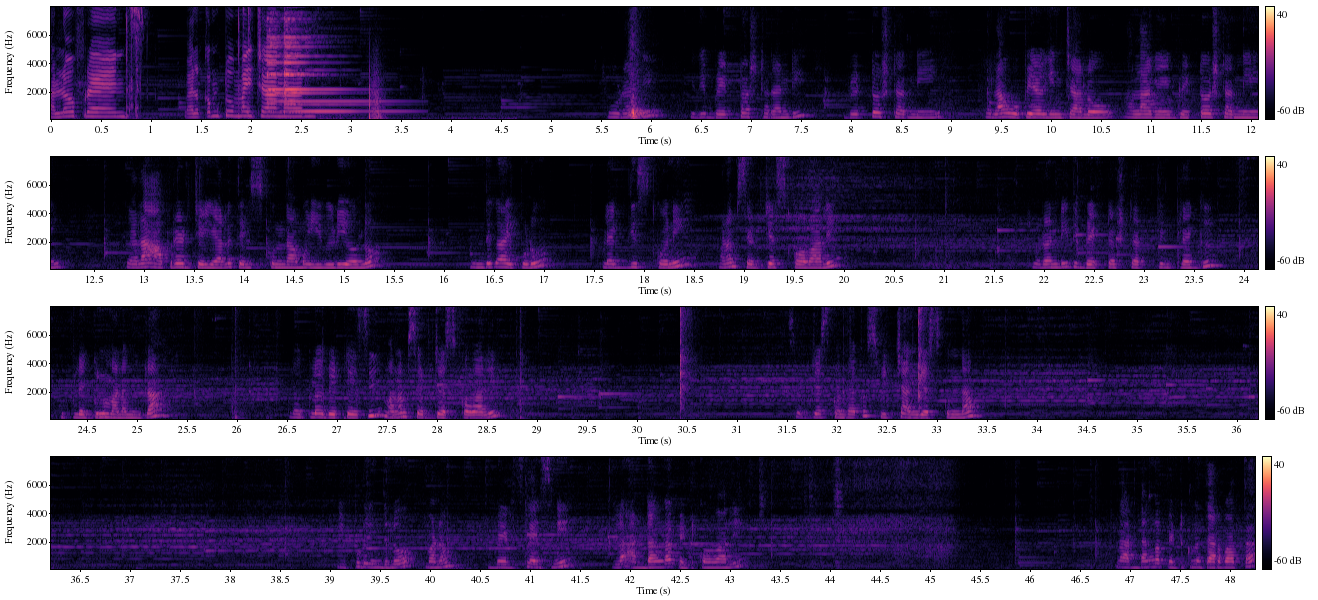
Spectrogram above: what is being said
Hello friends welcome to my channel. చూడండి ఇది bread toaster అండి. బ్రెడ్ టోస్టర్ని ఎలా ఉపయోగించాలో అలాగే బ్రెడ్ టోస్టర్ని ఎలా ఆపరేట్ చేయాలో తెలుసుకుందాము ఈ వీడియోలో. ముందుగా ఇప్పుడు ప్లగ్ తీసుకొని మనం సెట్ చేసుకోవాలి. చూడండి ఇది బ్రెడ్ టోస్టర్ ప్లగ్. ఈ ప్లగ్ను మనం ఇలా ప్లగ్లో పెట్టేసి మనం సెట్ చేసుకోవాలి. చేసుకున్నాక స్విచ్ ఆన్ చేసుకుందాం. ఇప్పుడు ఇందులో మనం బ్రెడ్ స్లైస్ని ఇలా అడ్డంగా పెట్టుకోవాలి. ఇలా అడ్డంగా పెట్టుకున్న తర్వాత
